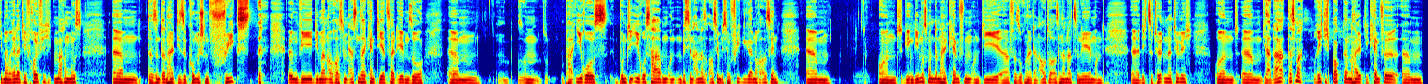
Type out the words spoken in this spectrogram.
die man relativ häufig machen muss. Ähm, da sind dann halt diese komischen Freaks irgendwie, die man auch aus dem ersten Teil kennt, die jetzt halt eben so, ähm, so, ein, so ein paar Iros, bunte Iros haben und ein bisschen anders aussehen, ein bisschen freakiger noch aussehen. Ähm, und gegen die muss man dann halt kämpfen und die äh, versuchen halt dein Auto auseinanderzunehmen und äh, dich zu töten natürlich. Und ähm, ja, da, das macht richtig Bock, dann halt die Kämpfe ähm,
